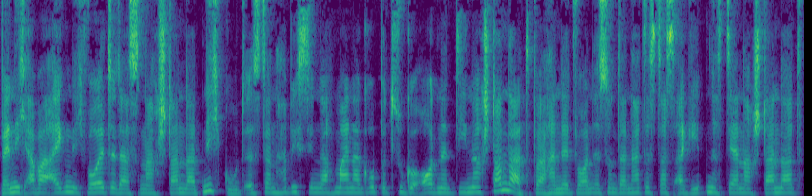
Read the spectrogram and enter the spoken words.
Wenn ich aber eigentlich wollte, dass nach Standard nicht gut ist, dann habe ich sie nach meiner Gruppe zugeordnet, die nach Standard behandelt worden ist. Und dann hat es das Ergebnis der nach Standard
